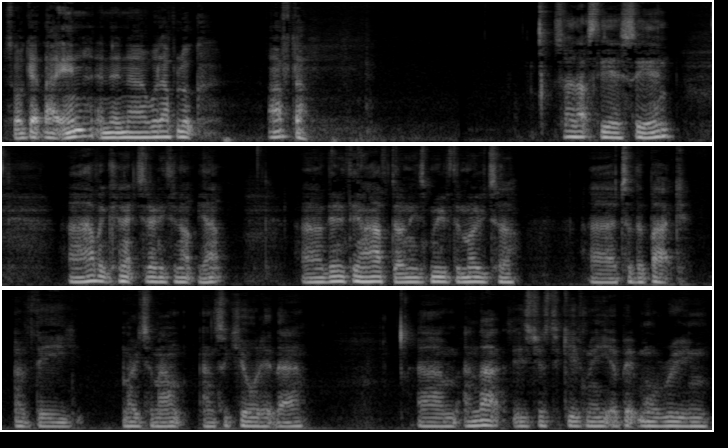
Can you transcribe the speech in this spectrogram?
So I'll get that in and then uh, we'll have a look after. So that's the ESC in. Uh, I haven't connected anything up yet. Uh, the only thing I have done is move the motor uh, to the back of the motor mount and secured it there. Um, and that is just to give me a bit more room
